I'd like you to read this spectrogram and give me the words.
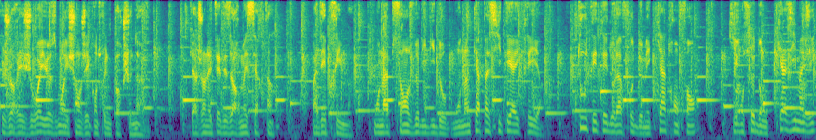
que j'aurais joyeusement échangés contre une Porsche neuve. Car j'en étais désormais certain. Ma déprime, mon absence de libido, mon incapacité à écrire, tout était de la faute de mes quatre enfants qui ont ce don quasi magique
